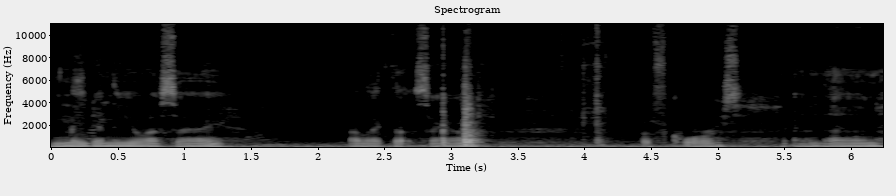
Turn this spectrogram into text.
Made in the USA. I like that saying. Of course. And then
